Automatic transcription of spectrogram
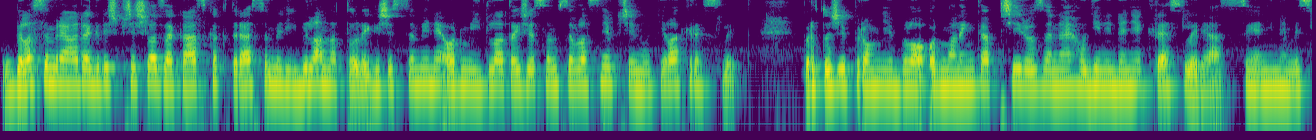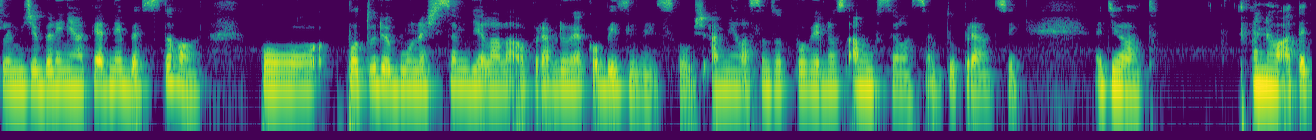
byla jsem ráda, když přišla zakázka, která se mi líbila natolik, že se mi neodmítla, takže jsem se vlastně přinutila kreslit. Protože pro mě bylo od malinka přirozené hodiny denně kreslit. Já si ani nemyslím, že byly nějaké dny bez toho. Po, po tu dobu, než jsem dělala opravdu jako biznis už a měla jsem zodpovědnost a musela jsem tu práci dělat. No a teď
